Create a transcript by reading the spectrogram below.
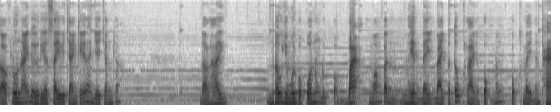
ដល់ខ្លួនឯងដូចរាសីវាចាញ់គេថានិយាយចឹងចុះដល់ហើយនៅជាមួយប្រពន្ធនោះដូចពិបាកហ្មងប៉ិនមិនហ៊ានដេកបែកបន្ទប់ខ្លាចឪពុកហ្នឹងពុកក្មេកហ្នឹងថា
